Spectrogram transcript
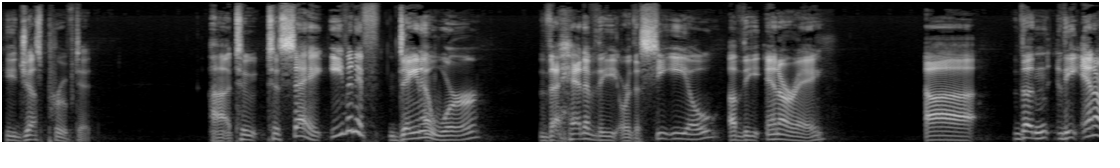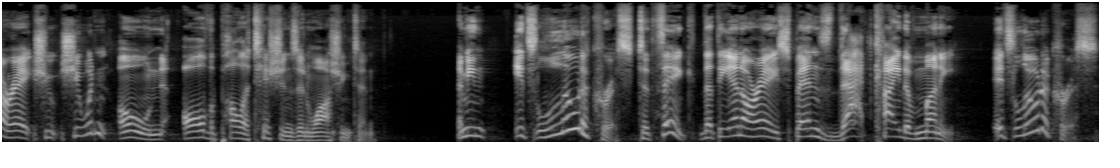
He just proved it. Uh, to to say even if Dana were the head of the or the CEO of the NRA, uh, the the NRA she she wouldn't own all the politicians in Washington. I mean, it's ludicrous to think that the NRA spends that kind of money. It's ludicrous.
